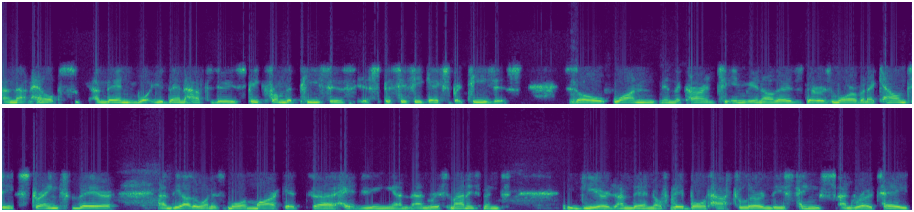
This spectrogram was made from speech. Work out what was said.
and that helps. And then what you then have to do is pick from the pieces specific expertises. So one in the current team, you know, there's there is more of an accounting strength there, and the other one is more market uh, hedging and, and risk management geared and then if they both have to learn these things and rotate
